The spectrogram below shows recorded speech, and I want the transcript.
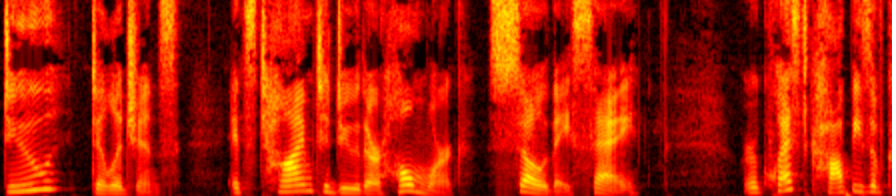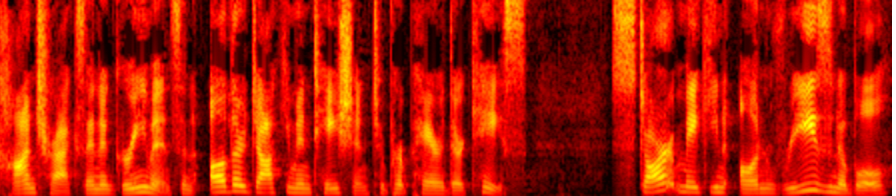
due diligence. It's time to do their homework, so they say. Request copies of contracts and agreements and other documentation to prepare their case. Start making unreasonable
